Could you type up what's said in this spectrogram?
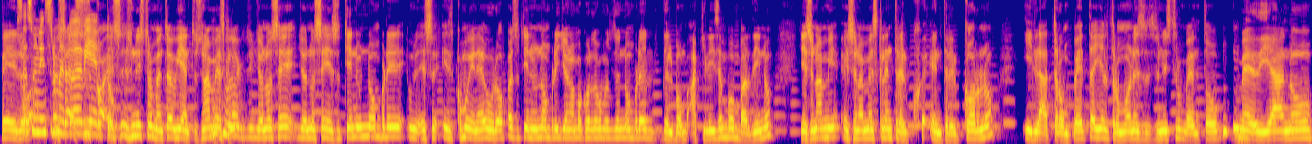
Pero, O sea, es un instrumento de viento. Es, es un instrumento de viento, es una mezcla, yo no sé, yo no sé, eso tiene un nombre, eso es como viene de Europa, eso tiene un nombre y yo no me acuerdo cómo es el nombre del, del bom- aquí le dicen bombardino, y es una, es una mezcla entre el, entre el corno y la trompeta y el trombón, eso es un instrumento mediano,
